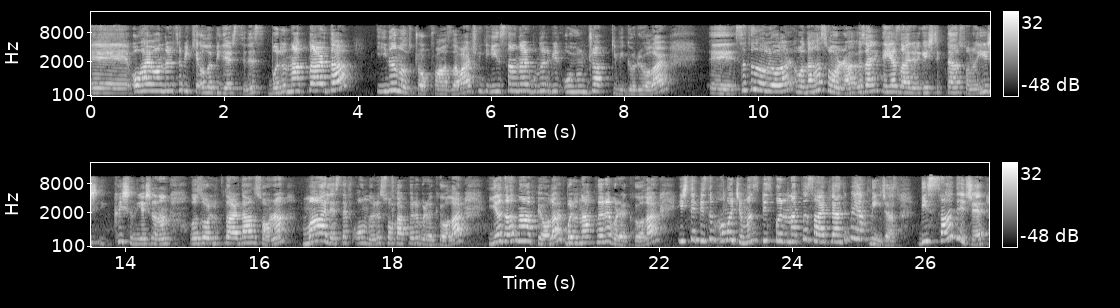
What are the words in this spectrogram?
E, o hayvanları tabii ki alabilirsiniz. Barınaklarda inanın çok fazla var. Çünkü insanlar bunları bir oyuncak gibi görüyorlar. E, satın alıyorlar ama daha sonra özellikle yaz ayları geçtikten sonra kışın yaşanan o zorluklardan sonra maalesef onları sokaklara bırakıyorlar ya da ne yapıyorlar barınaklara bırakıyorlar. İşte bizim amacımız biz barınakta sahiplendirme yapmayacağız. Biz sadece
